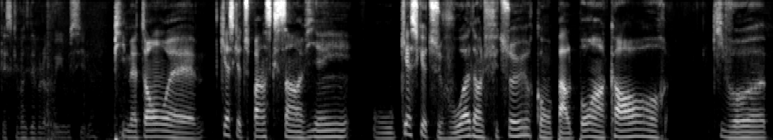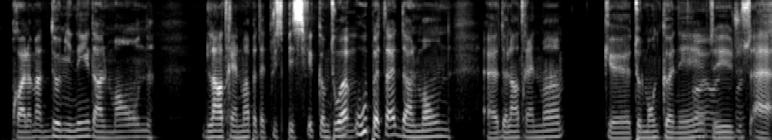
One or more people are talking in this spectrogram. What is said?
qui va se développer aussi. Là. Puis, mettons, euh, qu'est-ce que tu penses qui s'en vient ou qu'est-ce que tu vois dans le futur qu'on parle pas encore qui va probablement dominer dans le monde de l'entraînement peut-être plus spécifique comme toi Mhm. ou peut-être dans le monde euh, de l'entraînement que tout le monde connaît, Ouais, ouais, juste à-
